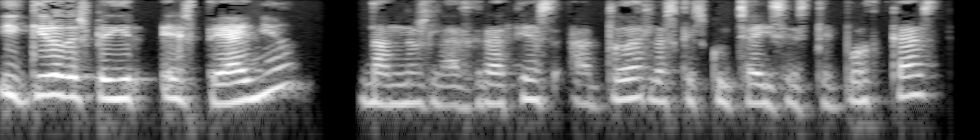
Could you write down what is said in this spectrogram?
Y quiero despedir este año dándos las gracias a todas las que escucháis este podcast.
